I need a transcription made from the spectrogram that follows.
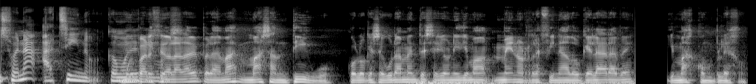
suena a chino, como Muy decimos. parecido al árabe, pero además más antiguo, con lo que seguramente sería un idioma menos refinado que el árabe y más complejo.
